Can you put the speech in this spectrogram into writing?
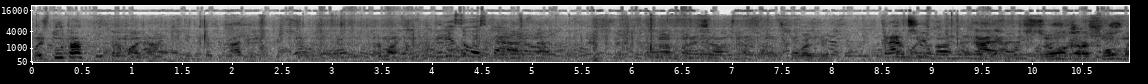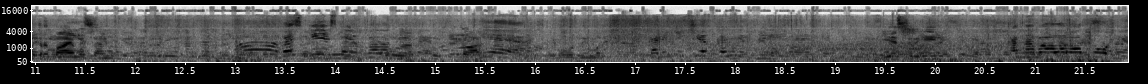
Ви тут? Тримайте. Тримайте. Березовская. Кравчук Галя. Все, хорошо, ми тримаємося. Васьківський Володимир. Є. Володимир. Калініченко Сергій. Є Сергій. Коновалова Тоня.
